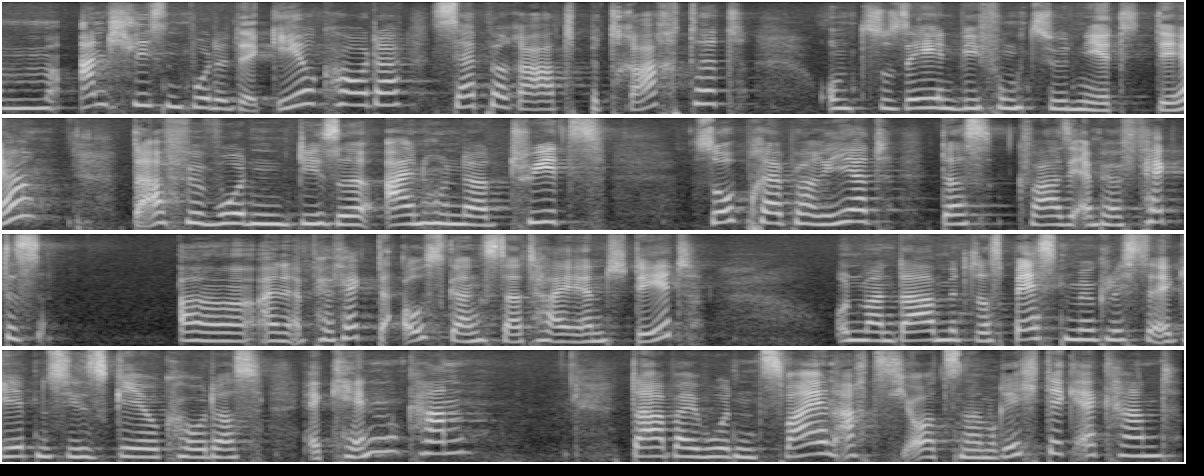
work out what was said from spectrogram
Ähm, anschließend wurde der Geocoder separat betrachtet, um zu sehen, wie funktioniert der. Dafür wurden diese 100 Tweets so präpariert, dass quasi ein perfektes, äh, eine perfekte Ausgangsdatei entsteht und man damit das bestmöglichste Ergebnis dieses Geocoders erkennen kann. Dabei wurden 82 Ortsnamen richtig erkannt,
